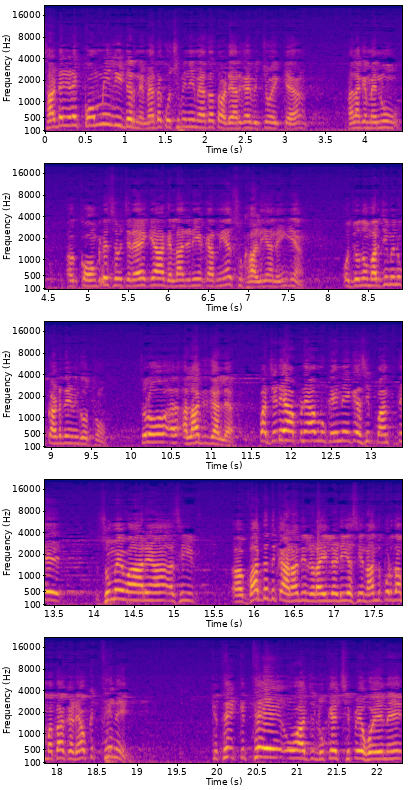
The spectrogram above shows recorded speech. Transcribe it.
ਸਾਡੇ ਜਿਹੜੇ ਕੌਮੀ ਲੀਡਰ ਨੇ, ਮੈਂ ਤਾਂ ਕੁਝ ਵੀ ਨਹੀਂ, ਮੈਂ ਤਾਂ ਤੁਹਾਡੇ ਵਰਗਾ ਵਿੱਚੋਂ ਇੱਕ ਆ। ਹਾਲਾਂਕਿ ਮੈਨੂੰ ਕਾਂਗਰਸ ਵਿੱਚ ਰਹਿ ਕੇ ਆ ਗੱਲਾਂ ਜਿਹੜੀਆਂ ਕਰਨੀਆਂ, ਸੁਖਾਲੀਆਂ ਨਹੀਂ ਗੀਆਂ ਉਹ ਜਦੋਂ ਮਰਜ਼ੀ ਮੈਨੂੰ ਕੱਢ ਦੇਣਗੇ ਉੱਥੋਂ। ਚਲੋ ਅਲੱਗ ਗੱਲ ਆ। ਪਰ ਜਿਹੜੇ ਆਪਣੇ ਆਪ ਨੂੰ ਕਹਿੰਦੇ ਕਿ ਅਸੀਂ ਪੰਥ ਦੇ ਜ਼ਿੰਮੇਵਾਰ ਆ ਅਸੀਂ ਵੱਧ ਅਧਿਕਾਰਾਂ ਦੀ ਲੜਾਈ ਲੜੀ, ਅਸੀਂ ਆਨੰਦਪੁਰ ਦਾ ਮਤਾ ਘੜਿਆ ਉਹ ਕਿੱਥੇ ਨੇ? ਕਿੱਥੇ ਕਿੱਥੇ ਉਹ ਅੱਜ ਲੁਕੇ ਛਿਪੇ ਹੋਏ ਨੇ?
